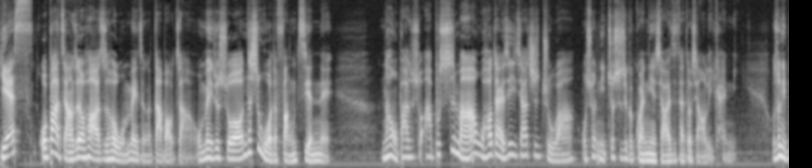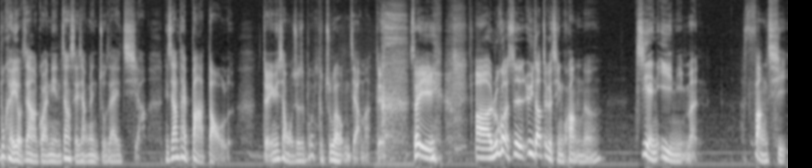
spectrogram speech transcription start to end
，Yes。我爸讲了这个话之后，我妹整个大爆炸。我妹就说：“那是我的房间呢。”然后我爸就说：“啊，不是吗？我好歹也是一家之主啊。”我说：“你就是这个观念，小孩子才都想要离开你。”我说：“你不可以有这样的观念，这样谁想跟你住在一起啊？你这样太霸道了。”对，因为像我就是不不住在我们家嘛。对，所以啊、呃，如果是遇到这个情况呢？建议你们放弃，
